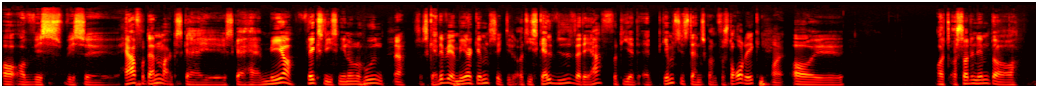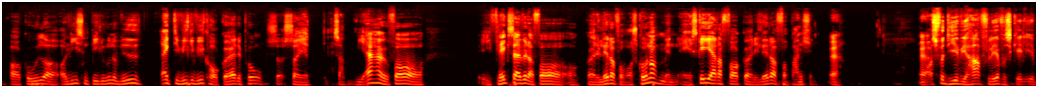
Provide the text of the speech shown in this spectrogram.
Og, og hvis, hvis uh, herre fra Danmark skal, øh, skal have mere flexleasing ind under huden, ja. så skal det være mere gennemsigtigt, og de skal vide, hvad det er, fordi at, at gennemsnitsdanskeren forstår det ikke. Nej. Og, øh, og, og så er det nemt at, at gå ud og, og lease en bil uden at vide rigtig, hvilke vilkår gør det på. Så, så jeg, altså, vi er her jo for at i Flex er vi der for at gøre det lettere for vores kunder, men ASG er der for at gøre det lettere for branchen. Ja. Ja. Også fordi, at vi har flere forskellige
